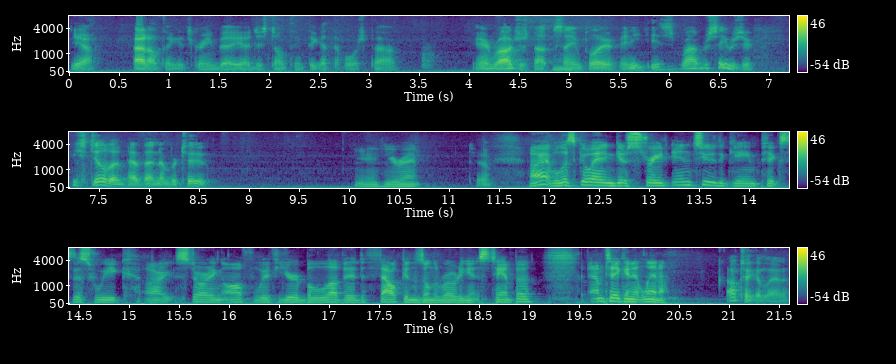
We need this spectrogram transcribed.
yeah, I don't think it's Green Bay. I just don't think they got the horsepower. Aaron Rodgers not the same player, and he his wide receivers here. He still doesn't have that number two. Yeah, you're right. So All right, well, let's go ahead and get straight into the game picks this week. All right, starting off with your beloved Falcons on the road against Tampa. I'm taking Atlanta. I'll take Atlanta.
